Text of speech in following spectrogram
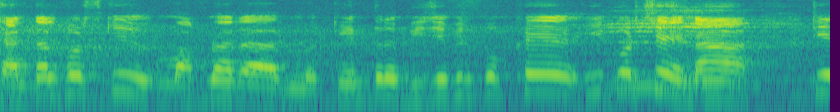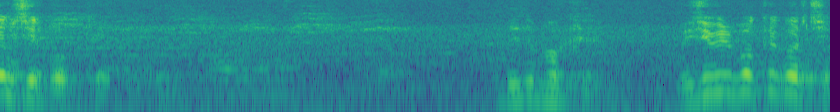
সেন্ট্রাল ফোর্স কি আপনার কেন্দ্রে বিজেপির পক্ষে ই করছে না টিএমসির পক্ষে? বিজেপি পক্ষে। বিজেপির পক্ষে করছে?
